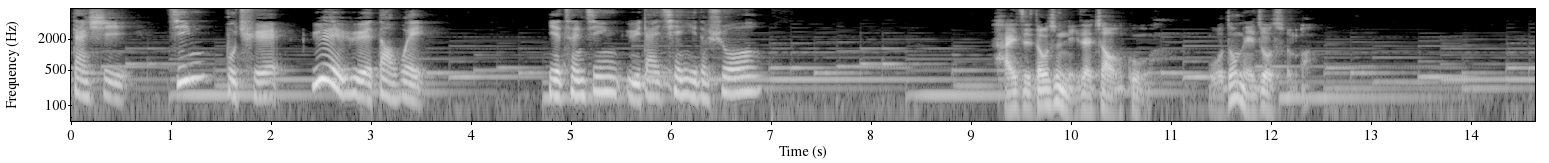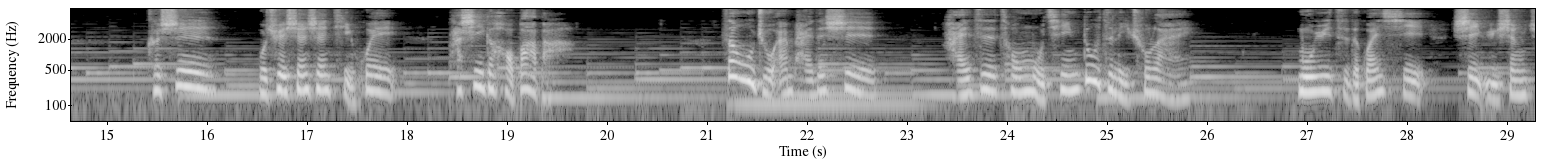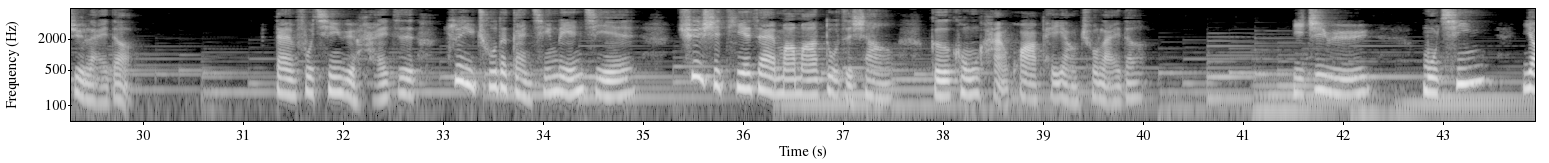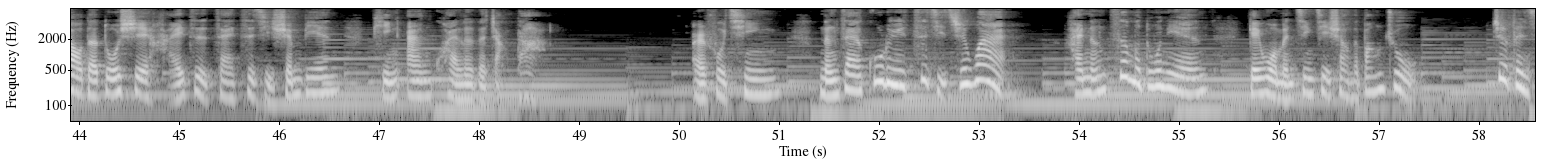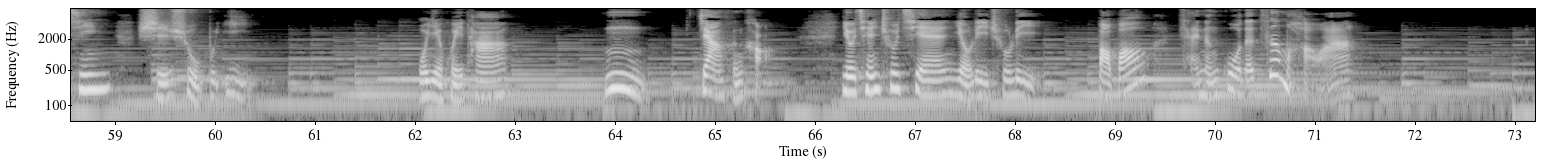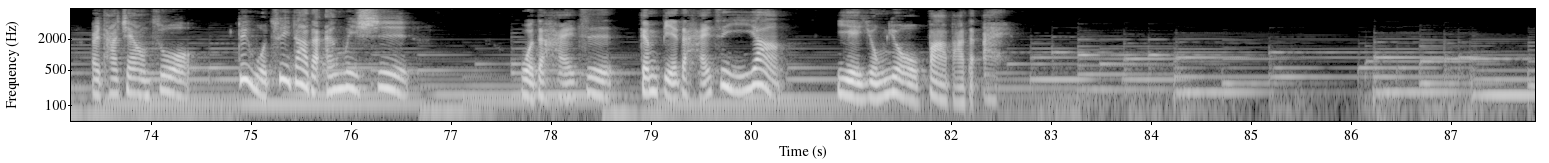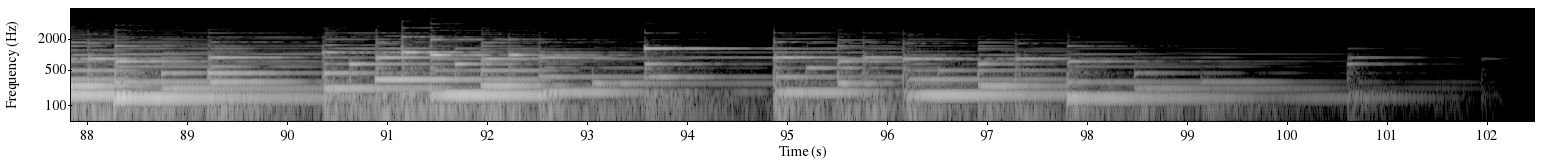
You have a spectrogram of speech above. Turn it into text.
但是金不缺，月月到位。也曾经语带歉意的说。孩子都是你在照顾，我都没做什么。可是我却深深体会，他是一个好爸爸。造物主安排的是，孩子从母亲肚子里出来，母与子的关系是与生俱来的。但父亲与孩子最初的感情连结，却是贴在妈妈肚子上。隔空喊话培养出来的，以至于母亲要的多是孩子在自己身边平安快乐的长大，而父亲能在顾虑自己之外，还能这么多年给我们经济上的帮助，这份心实属不易。我也回他，嗯，这样很好。有钱出钱，有力出力，宝宝才能过得这么好啊！而他这样做，对我最大的安慰是，我的孩子跟别的孩子一样，也拥有爸爸的爱。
